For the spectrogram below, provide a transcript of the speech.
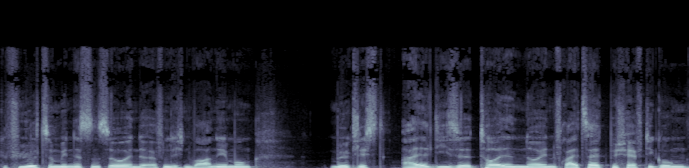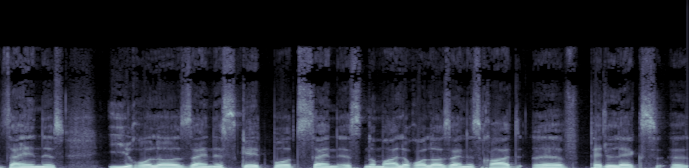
gefühlt zumindest so in der öffentlichen Wahrnehmung, möglichst all diese tollen neuen Freizeitbeschäftigungen, seien es E-Roller, seien es Skateboards, seien es normale Roller, seien es Rad, äh, Pedelecs, äh,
